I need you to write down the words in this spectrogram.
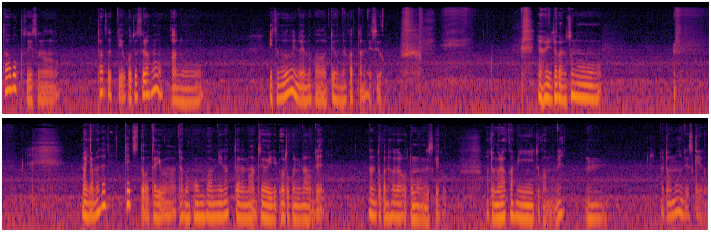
ターボックスにその立つっていうことすらもあのいつも通りの山川ではなかったんですよ。やはりだからそのまあ山田哲人あたりは多分本番になったらまあ強い男になのでなんとかなるだろうと思うんですけど。あと村上とかもね。うん。だと思うんですけれども。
